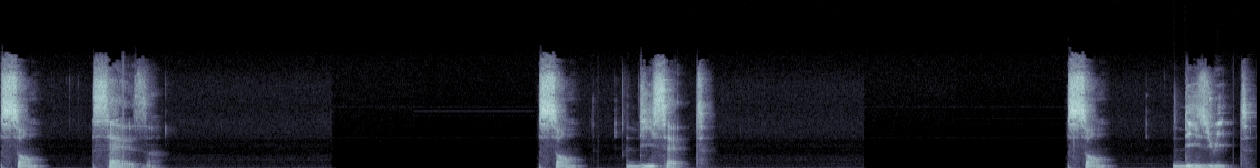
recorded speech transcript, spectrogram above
cent seize, cent dix-sept, cent dix-huit,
